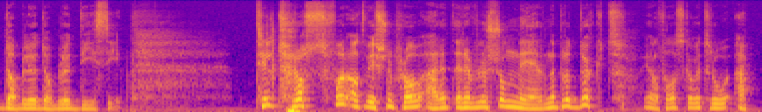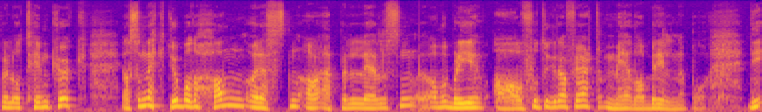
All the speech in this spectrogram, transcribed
WWDC. Til tross for at Vision Pro er et revolusjonerende produkt, iallfall skal vi tro Apple og Tim Cook, ja, så nekter jo både han og resten av Apple-ledelsen av å bli avfotografert med da brillene på. De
